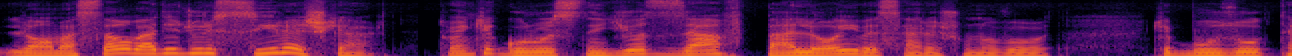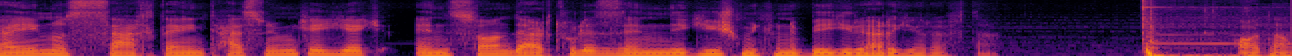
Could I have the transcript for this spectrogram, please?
لامسته و بعد یه جوری سیرش کرد. تا اینکه گرسنگی و ضعف بلایی به سرشون آورد. که بزرگترین و سختترین تصمیمی که یک انسان در طول زندگیش می‌تونه بگیره رو گرفتن. آدم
